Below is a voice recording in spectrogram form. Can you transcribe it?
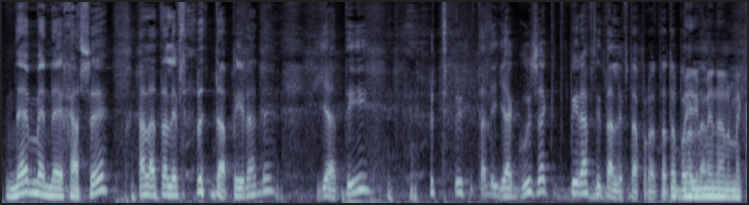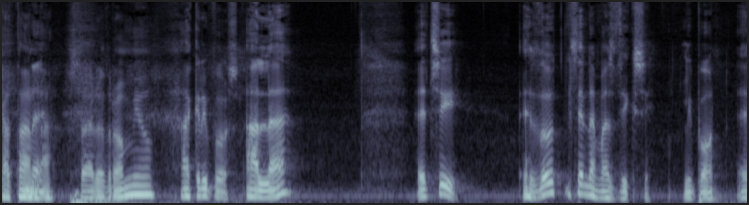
ναι, μεν έχασε, αλλά τα λεφτά δεν τα πήρανε. Γιατί του ήταν για γκούζα και του πήρε αυτή τα λεφτά πρώτα. Τον πρόλαβε. περιμέναν με κατάνα Ναι. στο αεροδρόμιο. Ακριβώς. Αλλά έτσι, εδώ τι θέλει να μας δείξει. Λοιπόν, ε,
